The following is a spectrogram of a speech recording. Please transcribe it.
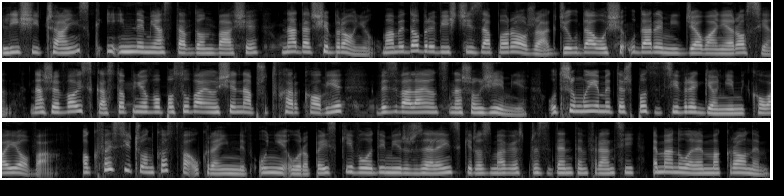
Lisiczańsk i inne miasta w Donbasie nadal się bronią. Mamy dobre wieści z Zaporoża, gdzie udało się udaremnić działania Rosjan. Nasze wojska stopniowo posuwają się naprzód w Charkowie, wyzwalając naszą ziemię. Utrzymujemy też pozycję w regionie Mikołajowa. O kwestii członkostwa Ukrainy w Unii Europejskiej Władimir Zeleński rozmawiał z prezydentem Francji Emmanuelem Macronem.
